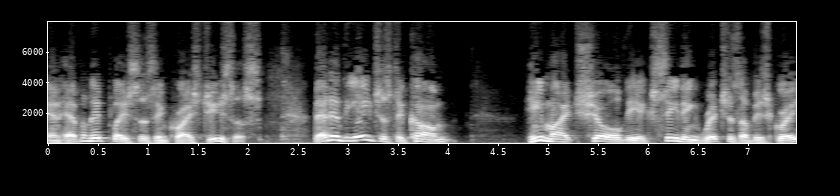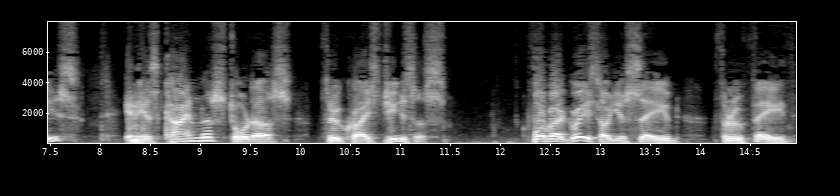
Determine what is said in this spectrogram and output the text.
in heavenly places in Christ Jesus, that in the ages to come he might show the exceeding riches of his grace in his kindness toward us through Christ Jesus. For by grace are you saved through faith,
